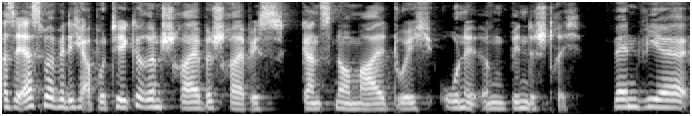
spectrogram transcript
Also erstmal, wenn ich Apothekerin schreibe, schreibe ich es ganz normal durch, ohne irgendeinen Bindestrich. Wenn wir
